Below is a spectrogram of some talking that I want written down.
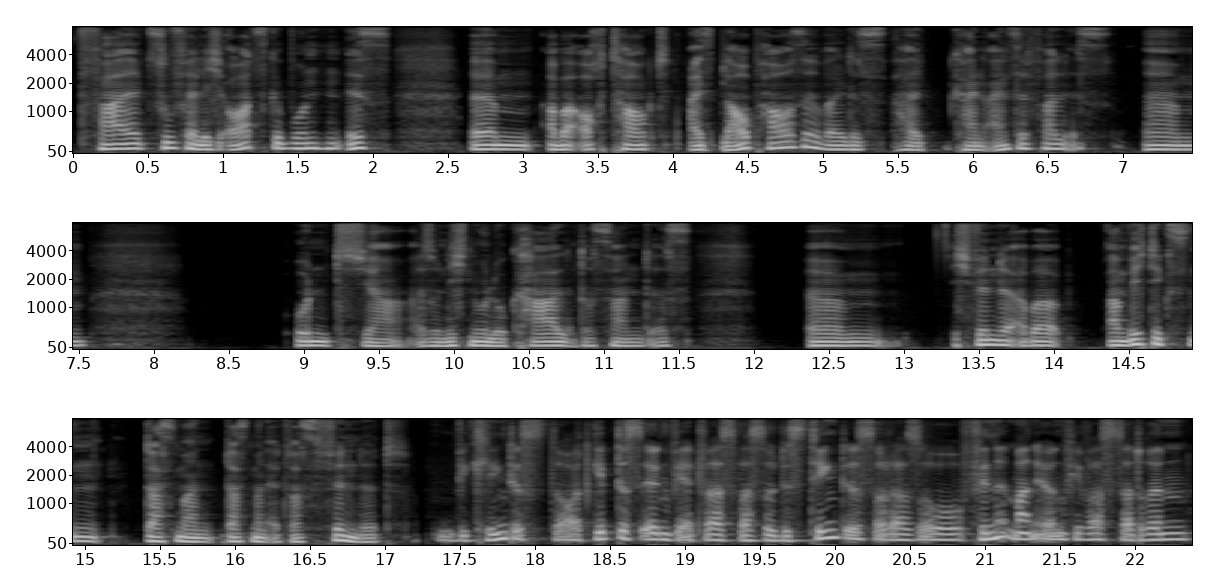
Fall zufällig ortsgebunden ist, ähm, aber auch taugt als Blaupause, weil das halt kein Einzelfall ist. Ähm, und ja, also nicht nur lokal interessant ist. Ähm, ich finde aber am wichtigsten, dass man, dass man etwas findet. Wie klingt es dort? Gibt es irgendwie etwas, was so distinkt ist oder so? Findet man irgendwie was da drin?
